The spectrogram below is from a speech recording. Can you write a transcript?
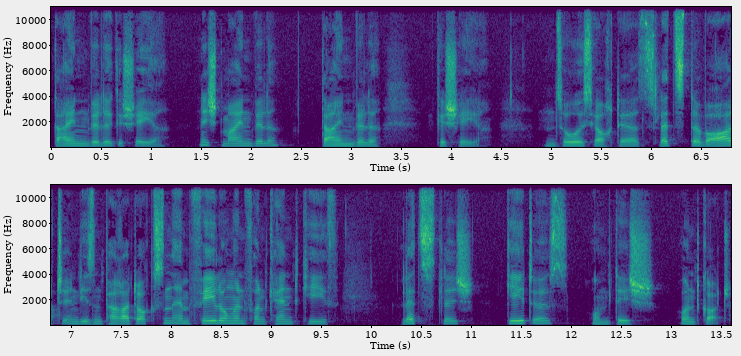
Dein Wille geschehe. Nicht mein Wille, dein Wille geschehe. Und so ist ja auch das letzte Wort in diesen paradoxen Empfehlungen von Kent Keith. Letztlich geht es um dich und Gott.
